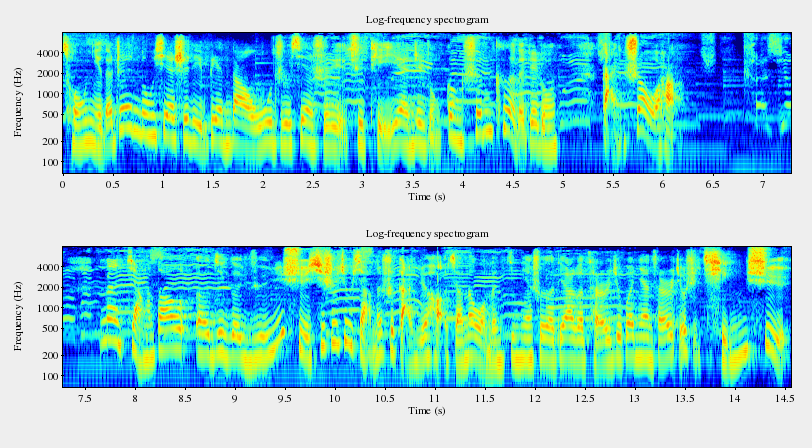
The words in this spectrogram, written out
从你的振动现实里变到物质现实里去体验这种更深刻的这种感受哈。那讲到呃这个允许，其实就讲的是感觉好。讲到我们今天说的第二个词儿，就关键词儿就是情绪。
